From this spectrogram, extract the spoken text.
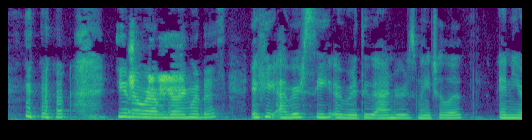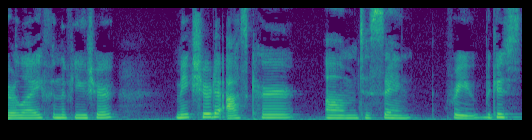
you know where I'm going with this. If you ever see a Ritu Andrews Machilath in your life in the future, make sure to ask her um, to sing for you because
